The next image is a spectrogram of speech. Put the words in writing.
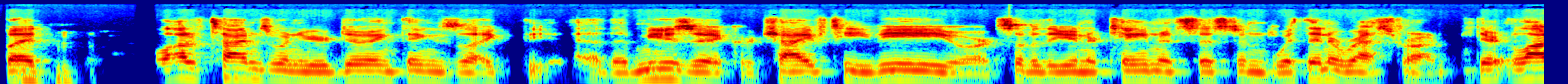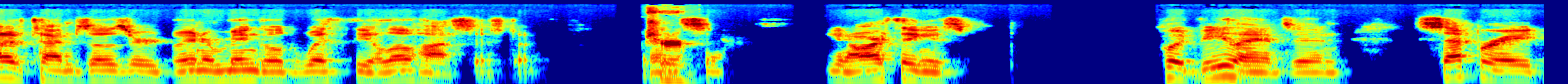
but mm-hmm a lot of times when you're doing things like the uh, the music or Chive TV or some of the entertainment systems within a restaurant, there a lot of times those are intermingled with the Aloha system. Sure. So, you know, our thing is put VLANs in, separate.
